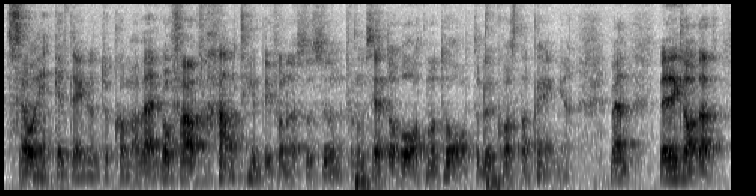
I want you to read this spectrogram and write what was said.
Så enkelt är det inte att komma iväg och framförallt inte från Östersund för de sätter hårt mot hårt och det kostar pengar. Men det är klart att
